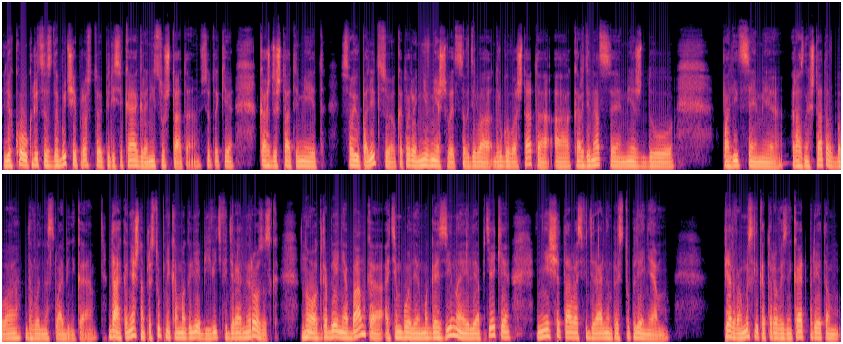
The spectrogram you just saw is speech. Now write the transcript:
легко укрыться с добычей, просто пересекая границу штата. Все-таки каждый штат имеет свою полицию, которая не вмешивается в дела другого штата, а координация между полициями разных штатов была довольно слабенькая. Да, конечно, преступника могли объявить федеральный розыск, но ограбление банка, а тем более магазина или аптеки, не считалось федеральным преступлением. Первая мысль, которая возникает при этом,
